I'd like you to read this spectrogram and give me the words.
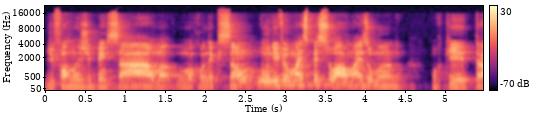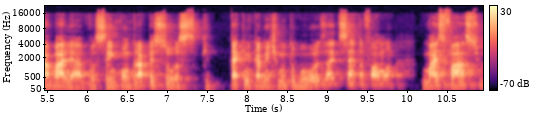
de formas de pensar, uma, uma conexão no nível mais pessoal, mais humano. Porque trabalhar, você encontrar pessoas que tecnicamente muito boas é de certa forma mais fácil,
